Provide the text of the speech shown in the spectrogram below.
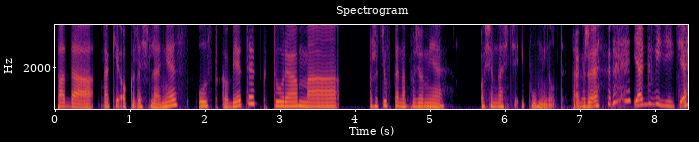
pada takie określenie z ust kobiety, która ma życiówkę na poziomie 18,5 minuty. Także jak widzicie,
